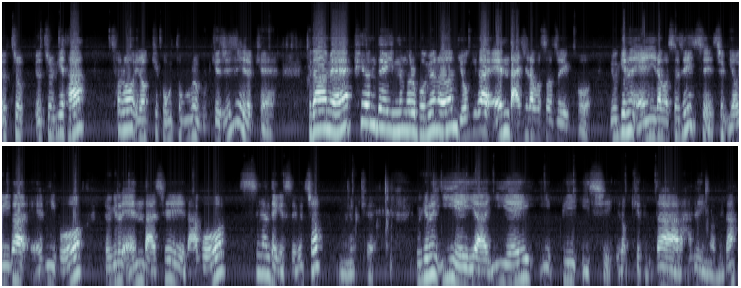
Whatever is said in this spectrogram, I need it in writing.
요쪽, 요쪽이 다 서로 이렇게 공통으로 묶여지지, 이렇게. 그 다음에 표현되어 있는 걸 보면은 여기가 N-이라고 써져 있고, 여기는 N이라고 써져 있지. 즉, 여기가 N이고, 여기를 N-라고 쓰면 되겠어요. 그쵸? 음, 이렇게. 여기는 EA야. EA, EB, EC. 이렇게 된다라는 겁니다.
